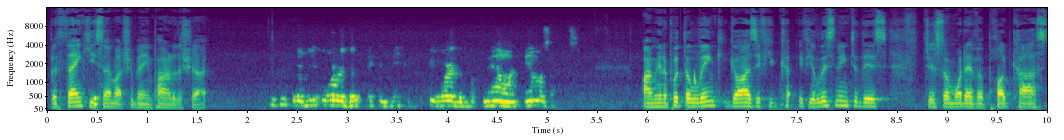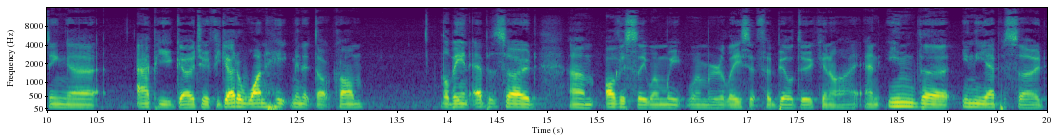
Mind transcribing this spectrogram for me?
But thank you so much for being part of the show. People can reorder the, they can, pre-order the book now on Amazon. I'm going to put the link, guys. If you if you're listening to this just on whatever podcasting uh, app you go to, if you go to oneheatminute.com, there'll be an episode. Um, obviously, when we when we release it for Bill Duke and I, and in the in the episode,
